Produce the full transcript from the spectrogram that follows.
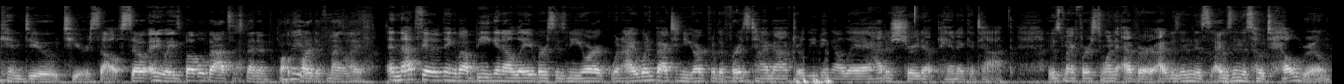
can do to yourself. So, anyways, bubble baths has been a, part of my life. And that's the other thing about being in LA versus New York. When I went back to New York for the first time after leaving LA, I had a straight up panic attack. It was my first one ever. I was in this I was in this hotel room.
